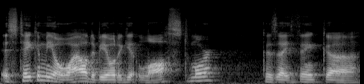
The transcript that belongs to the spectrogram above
it's taken me a while to be able to get lost more because I think uh,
